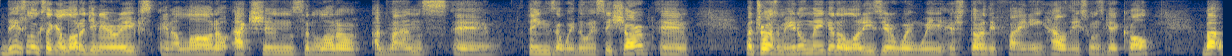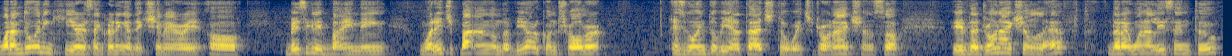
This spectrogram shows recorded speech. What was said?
This looks like a lot of generics and a lot of actions and a lot of advanced uh, things that we do in C Sharp. And but trust me, it'll make it a lot easier when we start defining how these ones get called. But what I'm doing in here is I'm creating a dictionary of basically binding what each button on the VR controller is going to be attached to which drone action. So if the drone action left that I want to listen to,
